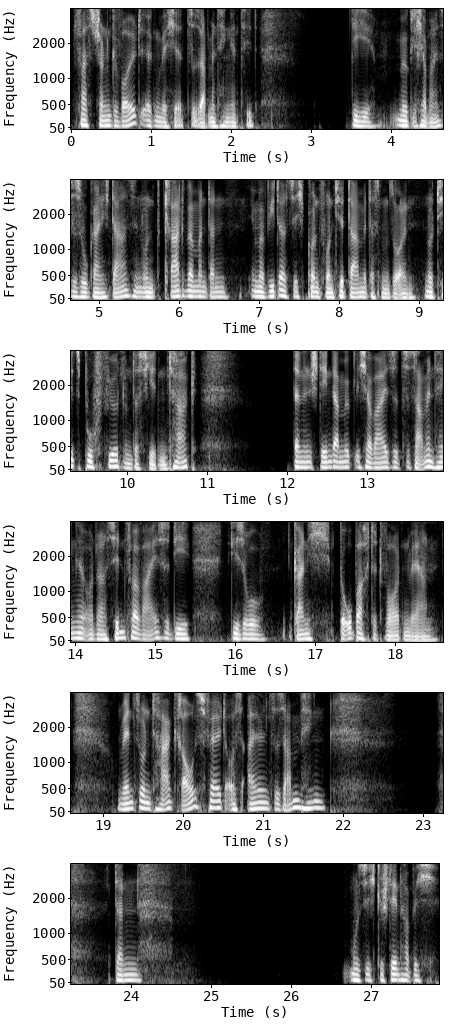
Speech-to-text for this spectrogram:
fast schon gewollt irgendwelche Zusammenhänge zieht die möglicherweise so gar nicht da sind. Und gerade wenn man dann immer wieder sich konfrontiert damit, dass man so ein Notizbuch führt und das jeden Tag, dann entstehen da möglicherweise Zusammenhänge oder Sinnverweise, die, die so gar nicht beobachtet worden wären. Und wenn so ein Tag rausfällt aus allen Zusammenhängen, dann muss ich gestehen, habe ich,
